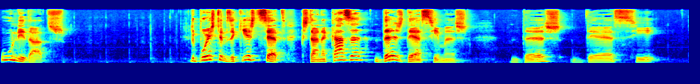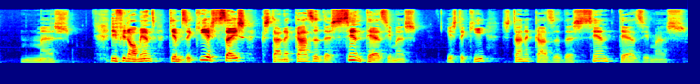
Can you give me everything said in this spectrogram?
unidades. Depois temos aqui este 7, que está na casa das décimas. Das décimas. E finalmente temos aqui este 6, que está na casa das centésimas. Este aqui está na casa das centésimas.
